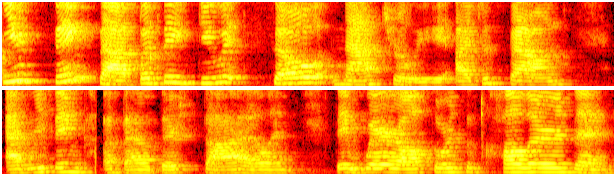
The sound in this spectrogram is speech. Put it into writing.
you think that, but they do it so naturally. I just found everything about their style, and they wear all sorts of colors, and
